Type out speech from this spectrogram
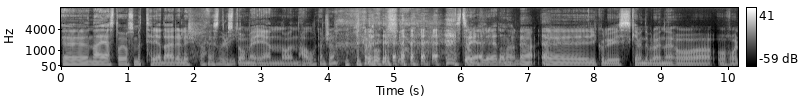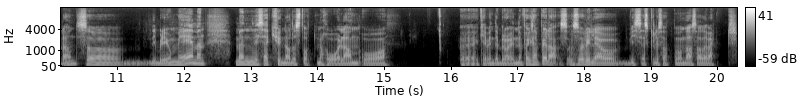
Eh, nei, jeg står jo også med tre der, eller jeg står, står med én og en halv, kanskje. Tre eller en og en halv? Ja, Uh, Rico Louis, Kevin De Bruyne og, og Haaland, så de blir jo med. Men, men hvis jeg kun hadde stått med Haaland og uh, Kevin De Bruyne, for eksempel, da, så, så ville jeg jo, hvis jeg skulle satt på noen da, så hadde det vært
